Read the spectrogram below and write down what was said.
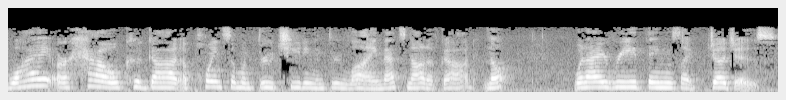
why or how could God appoint someone through cheating and through lying? That's not of God. Nope. When I read things like Judges,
